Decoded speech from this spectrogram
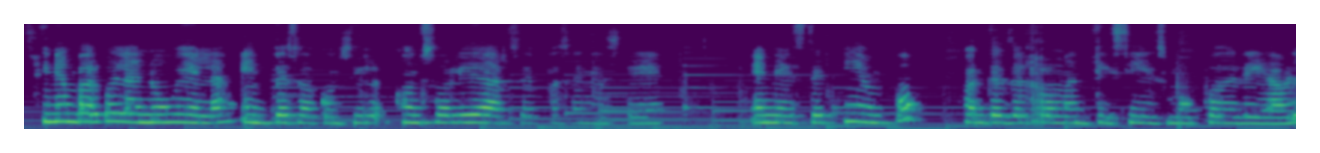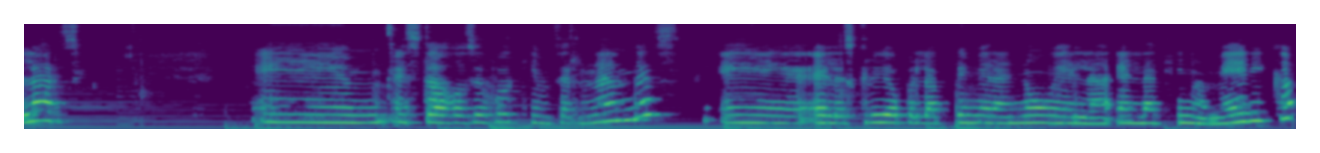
Sin embargo, la novela empezó a consolidarse pues en este, en este tiempo, desde el romanticismo podría hablarse. Em, está José Joaquín Fernández, eh, él escribió pues, la primera novela en Latinoamérica,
